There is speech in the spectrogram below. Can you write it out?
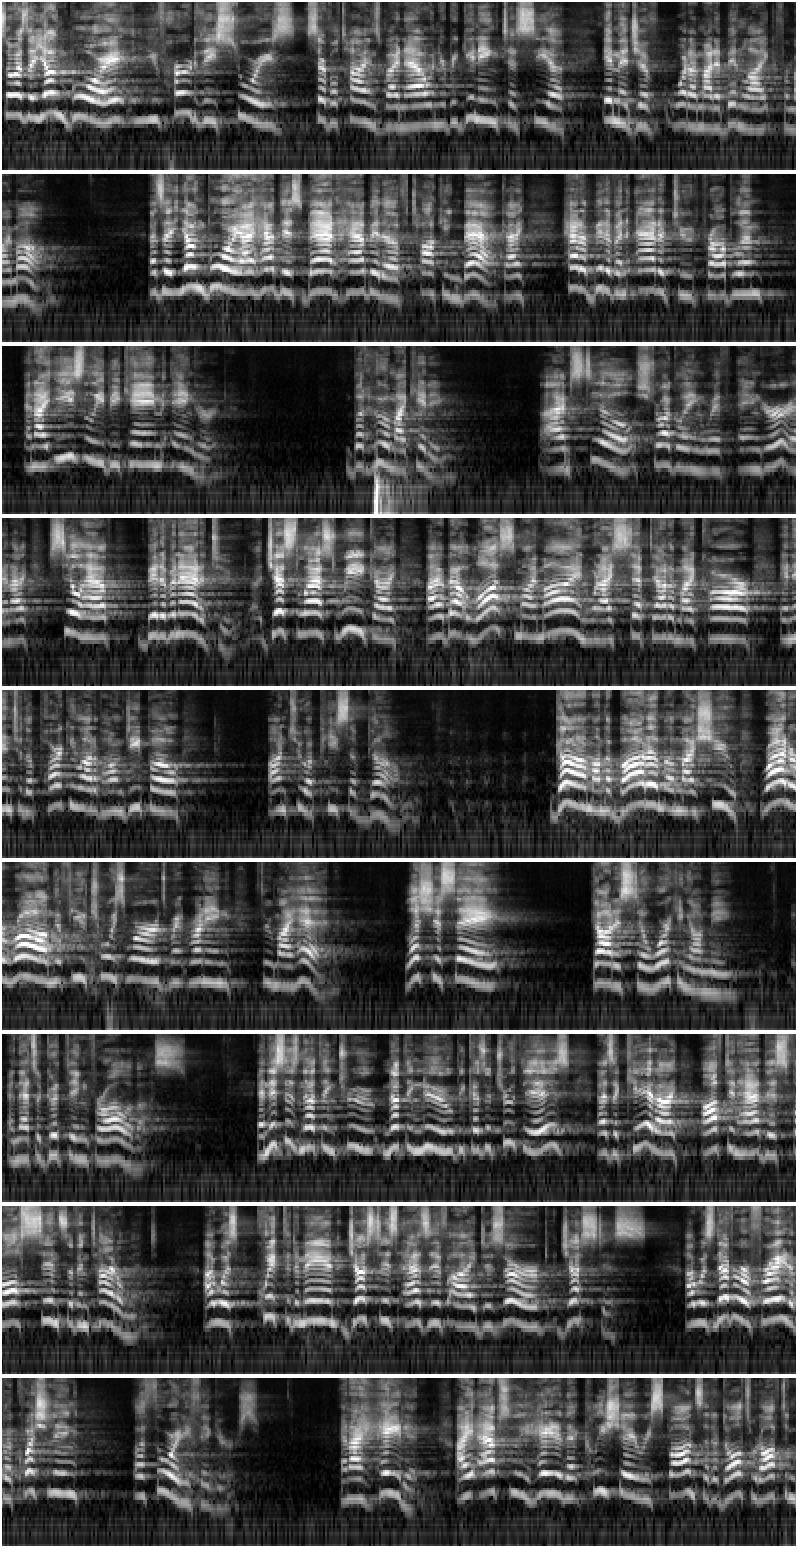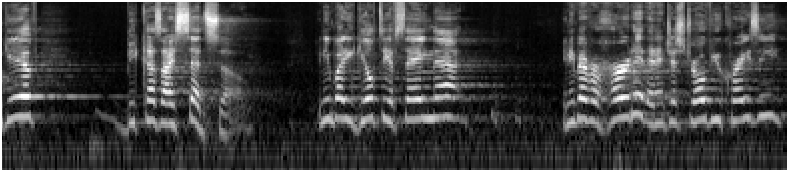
So, as a young boy, you've heard these stories several times by now, and you're beginning to see a image of what I might have been like for my mom. As a young boy, I had this bad habit of talking back. I had a bit of an attitude problem, and I easily became angered. But who am I kidding? I'm still struggling with anger and I still have a bit of an attitude. Uh, just last week, I, I about lost my mind when I stepped out of my car and into the parking lot of Home Depot onto a piece of gum. gum on the bottom of my shoe. Right or wrong, a few choice words went running through my head. Let's just say God is still working on me, and that's a good thing for all of us. And this is nothing true, nothing new, because the truth is, as a kid, I often had this false sense of entitlement. I was quick to demand justice as if I deserved justice. I was never afraid of a questioning authority figures. And I hated, I absolutely hated that cliche response that adults would often give because I said so. Anybody guilty of saying that? Anybody ever heard it and it just drove you crazy?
